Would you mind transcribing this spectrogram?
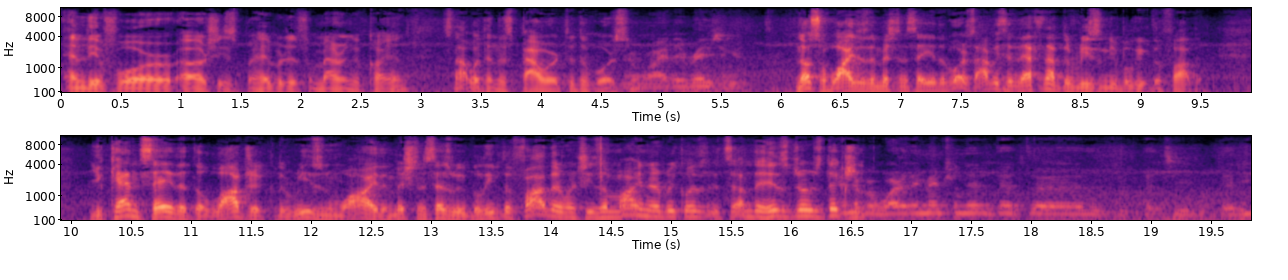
and therefore uh, she's prohibited from marrying a kohen? It's not within his power to divorce her. Why are they raising it? No, so why does the Mishnah say you divorce? Obviously, that's not the reason you believe the father. You can't say that the logic, the reason why the Mishnah says we believe the father when she's a minor because it's under his jurisdiction. but why do they mention that that, uh, that, he, that he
